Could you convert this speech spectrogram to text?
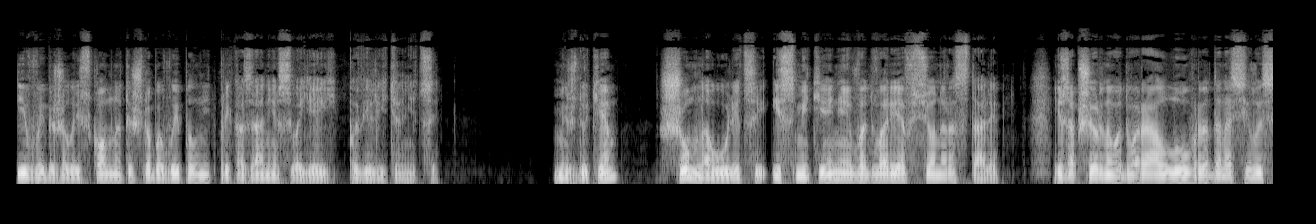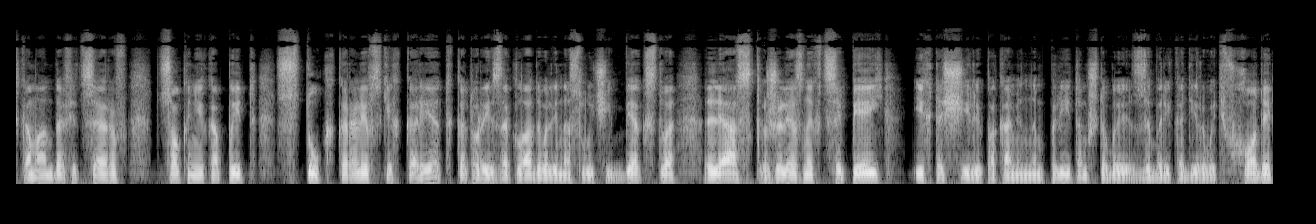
и выбежала из комнаты, чтобы выполнить приказание своей повелительницы. Между тем шум на улице и смятение во дворе все нарастали. Из обширного двора Лувра доносилась команда офицеров, цоканье копыт, стук королевских карет, которые закладывали на случай бегства, ляск железных цепей — их тащили по каменным плитам, чтобы забаррикадировать входы,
